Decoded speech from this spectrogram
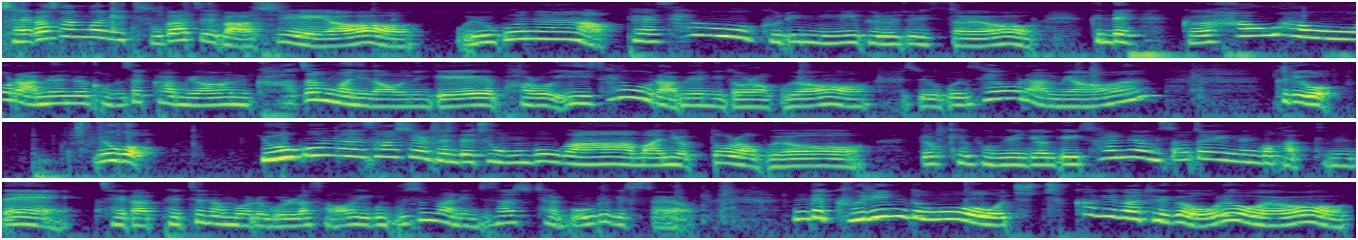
제가 산 건 이 두 가지 맛이에요. 어, 요거는 앞에 새우 그림이 그려져 있어요. 근데 그 하오하오 라면을 검색하면 가장 많이 나오는 게 바로 이 새우 라면이더라고요. 그래서 요건 새우 라면. 그리고 요거 요거는 사실 근데 정보가 많이 없더라고요. 이렇게 보면 여기 설명이 써져 있는 것 같은데 제가 베트남어를 몰라서 이거 무슨 말인지 사실 잘 모르겠어요. 근데 그림도 추측하기가 되게 어려워요.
